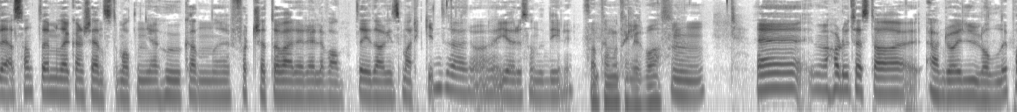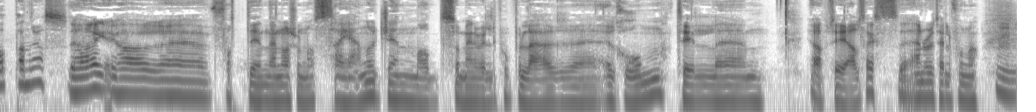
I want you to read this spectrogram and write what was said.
det er sant, men det er kanskje eneste måten Yahoo kan eh, fortsette å være relevante i dagens marked, er å gjøre sånne dealer. Sant, jeg må tenke litt på. Altså. Mm. Eh, har du testa Android Lollipop, Andreas? Ja, jeg. Jeg har eh, fått inn en versjon av Cyanogen Mod, som er en veldig populær eh, rom til eh, ja, til all slags Android-telefoner. Mm.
